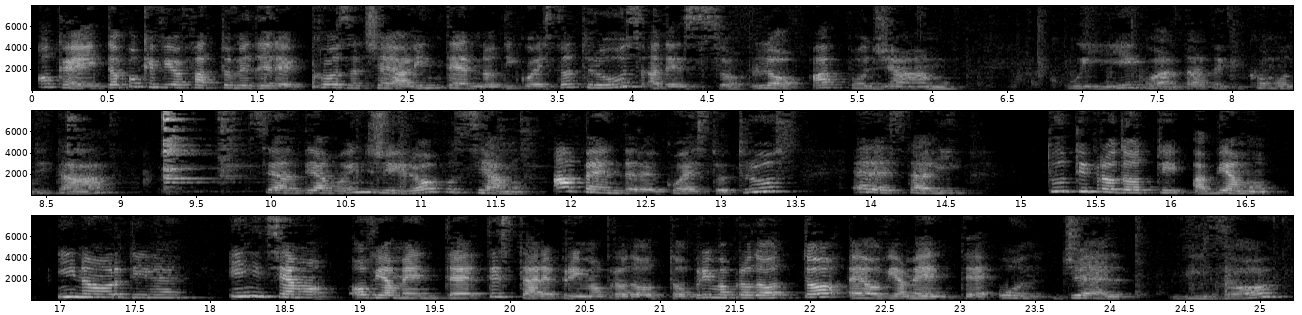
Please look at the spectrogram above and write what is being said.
Ok, dopo che vi ho fatto vedere cosa c'è all'interno di questo truss, adesso lo appoggiamo qui, guardate che comodità. Se andiamo in giro possiamo appendere questo truss e resta lì. Tutti i prodotti abbiamo in ordine. Iniziamo ovviamente a testare il primo prodotto. Primo prodotto è ovviamente un gel viso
